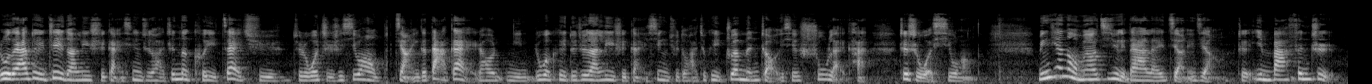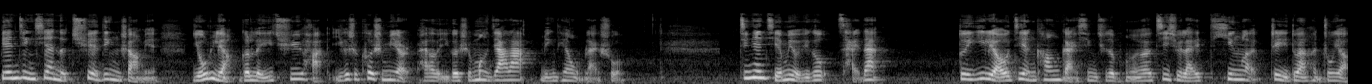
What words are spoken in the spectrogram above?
如果大家对这段历史感兴趣的话，真的可以再去。就是我只是希望讲一个大概，然后你如果可以对这段历史感兴趣的话，就可以专门找一些书来看。这是我希望的。明天呢，我们要继续给大家来讲一讲这个印巴分治边境线的确定上面有两个雷区哈，一个是克什米尔，还有一个是孟加拉。明天我们来说。今天节目有一个彩蛋，对医疗健康感兴趣的朋友要继续来听了，这一段很重要。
